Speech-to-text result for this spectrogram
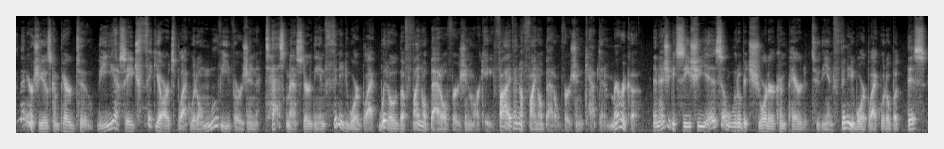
And then here she is compared to the ESH Figuarts Black Widow movie version, Taskmaster, the Infinity War Black Widow, the Final Battle version Mark 85, and a Final Battle version Captain America. And as you can see, she is a little bit shorter compared to the Infinity War Black Widow, but this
